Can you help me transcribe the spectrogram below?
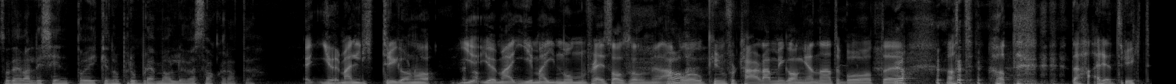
Så det er veldig kjent og ikke noe problem med å løse akkurat det. Gjør meg litt tryggere nå. Gi, meg, gi meg noen flere salgsalbumer. Jeg må kunne fortelle dem i gangen etterpå at, ja. at, at, det her er trygt.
